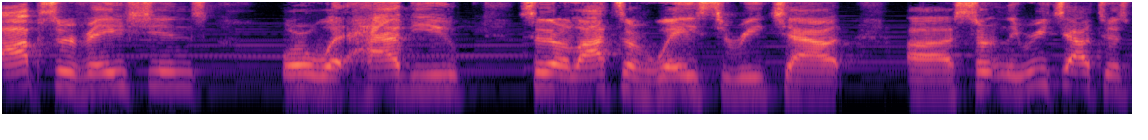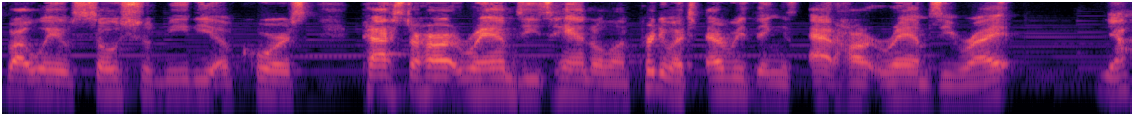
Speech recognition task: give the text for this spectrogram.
observations or what have you. So there are lots of ways to reach out. Uh, certainly reach out to us by way of social media. Of course, Pastor Hart Ramsey's handle on pretty much everything is at Hart Ramsey, right? Yeah.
